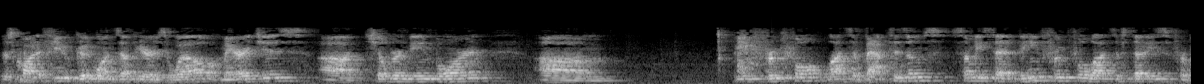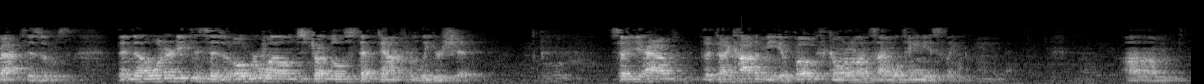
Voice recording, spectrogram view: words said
there's quite a few good ones up here as well. Marriages, uh, children being born, um, being fruitful, lots of baptisms. Somebody said being fruitful, lots of studies for baptisms. Then the one underneath it says overwhelmed, struggles, step down from leadership. So you have the dichotomy of both going on simultaneously. Um,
